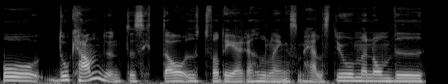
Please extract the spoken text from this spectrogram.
Och då kan du inte sitta och utvärdera hur länge som helst. Jo men om vi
